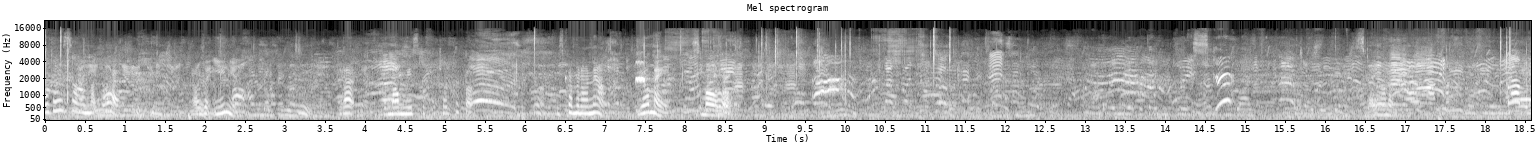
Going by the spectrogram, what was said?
Oh, there's someone like that. I was at Union. Hmm. That the mum used to photographer. He's coming on now. Your mate, small mate. Stay on it. I'll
